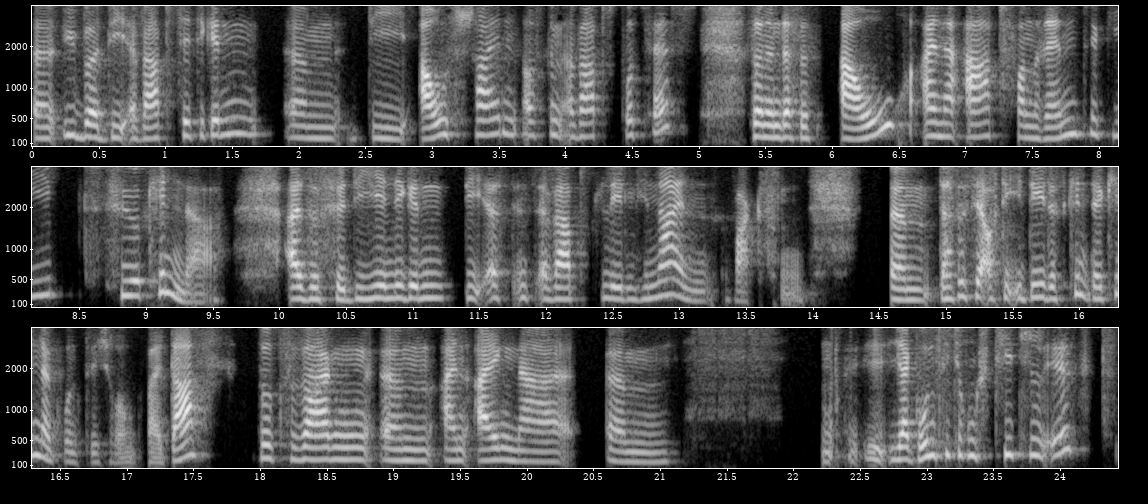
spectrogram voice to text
äh, über die Erwerbstätigen, ähm, die ausscheiden aus dem Erwerbsprozess, sondern dass es auch eine Art von Rente gibt für Kinder, also für diejenigen, die erst ins Erwerbsleben hineinwachsen. Ähm, das ist ja auch die Idee des kind der Kindergrundsicherung, weil das sozusagen ähm, ein eigener ja, Grundsicherungstitel ist,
